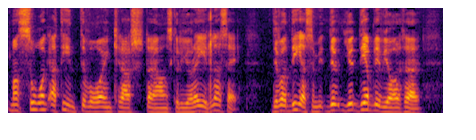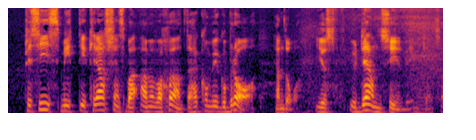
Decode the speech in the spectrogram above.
man såg att det inte var en krasch där han skulle göra illa sig. Det var det som, det, det blev jag så här precis mitt i kraschen så bara, ja ah, men vad skönt, det här kommer ju gå bra ändå. Just ur den synvinkeln. Så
